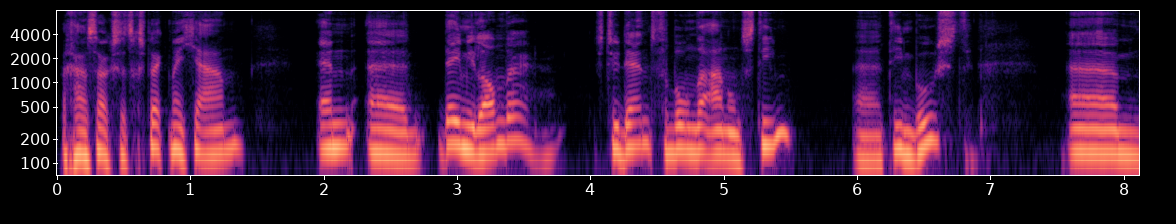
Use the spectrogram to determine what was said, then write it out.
We gaan straks het gesprek met je aan. En eh Demi Lander, student verbonden aan ons team, eh, Team Boost. Ehm,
